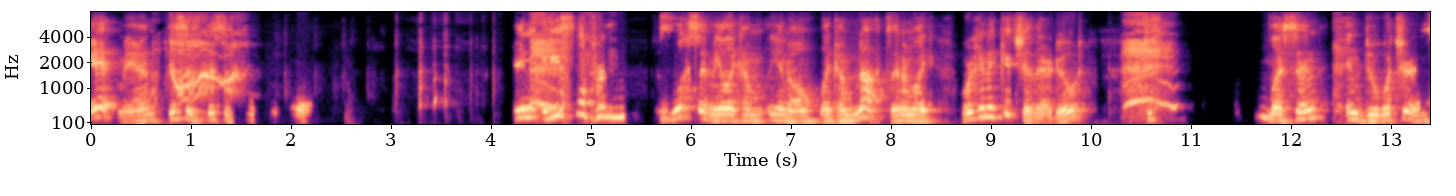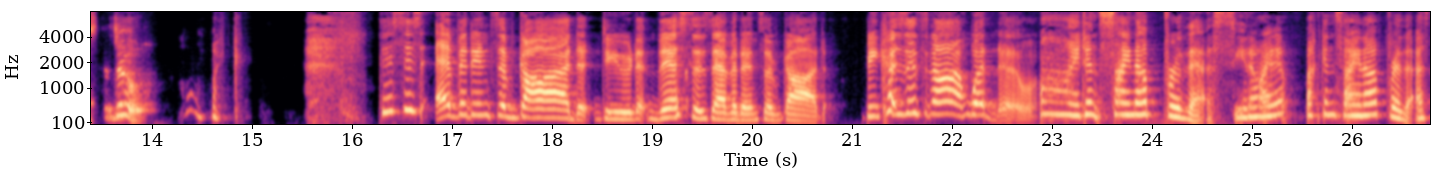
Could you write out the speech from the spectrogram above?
it, man. This is, this is. and he still pretty just looks at me like I'm, you know, like I'm nuts. And I'm like, we're going to get you there, dude. Just listen and do what you're asked to do. Oh my God. This is evidence of God, dude. This is evidence of God. Because it's not what oh, I didn't sign up for this. You know, I didn't fucking sign up for this.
